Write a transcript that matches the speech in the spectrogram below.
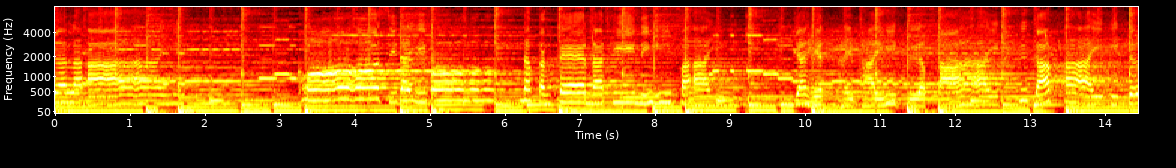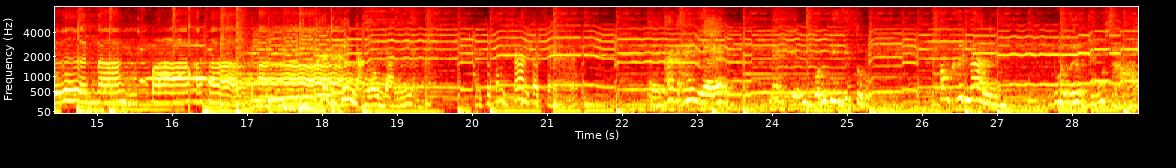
อลายขอสิได้บอกนับตั้งแต่นาทีนี้ไป อย่าเฮ็ดให้ไผเกือบตาย คือกับอายอีกเดินนางฟ้าถ้าจะให้หนังเราดังเนี่ย จะต้องสร้างกระแส แต่ถ้าจะให้แรงและเห็นผลดีที่สุด ต้องขึ้นหน้าเลยด้วยเรื่องชู้สาว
